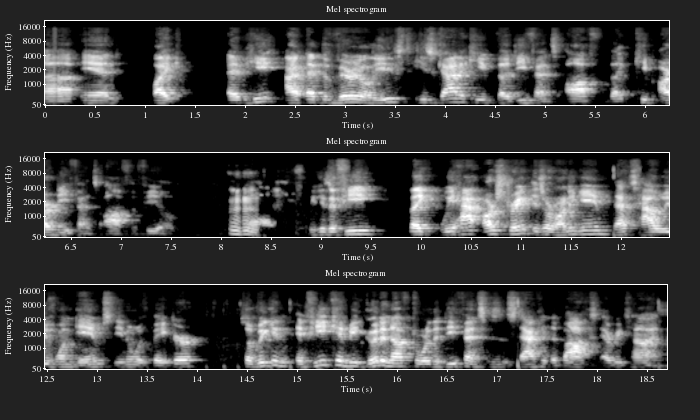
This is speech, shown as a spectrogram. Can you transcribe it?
Uh, and like at he I, at the very least, he's got to keep the defense off, like keep our defense off the field. Mhm. Because if he like we have our strength is a running game. That's how we've won games, even with Baker. So if we can, if he can be good enough to where the defense isn't stacking the box every time,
